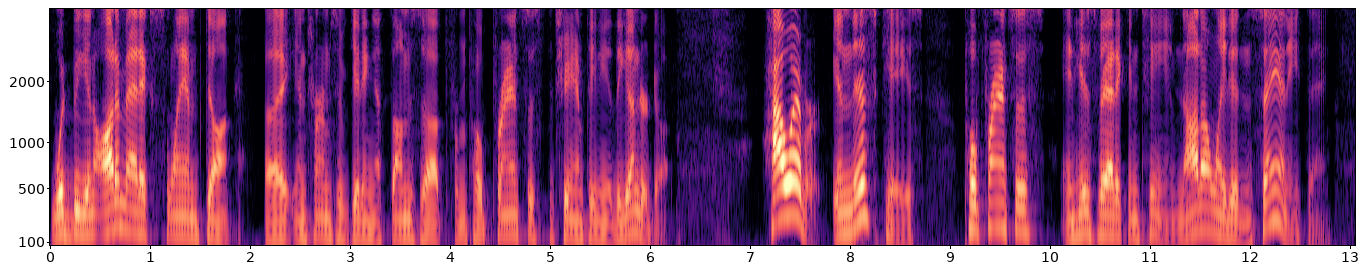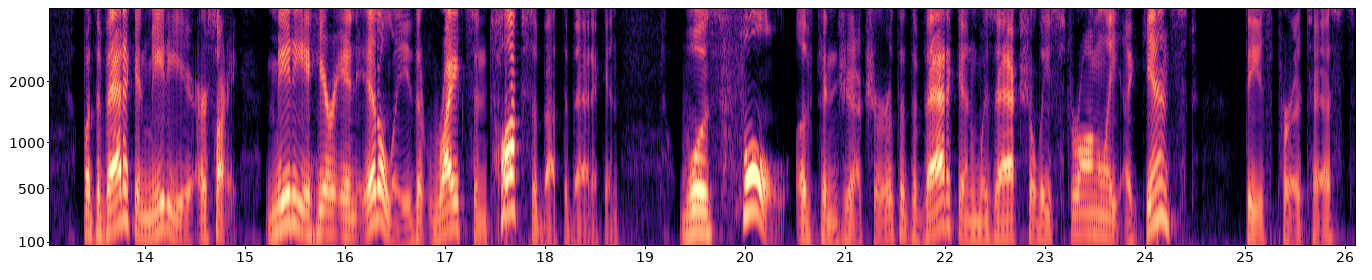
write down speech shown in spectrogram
would be an automatic slam dunk uh, in terms of getting a thumbs up from Pope Francis, the champion of the underdog. However, in this case, Pope Francis and his Vatican team not only didn't say anything, but the Vatican media, or sorry, media here in Italy that writes and talks about the Vatican was full of conjecture that the Vatican was actually strongly against these protests,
